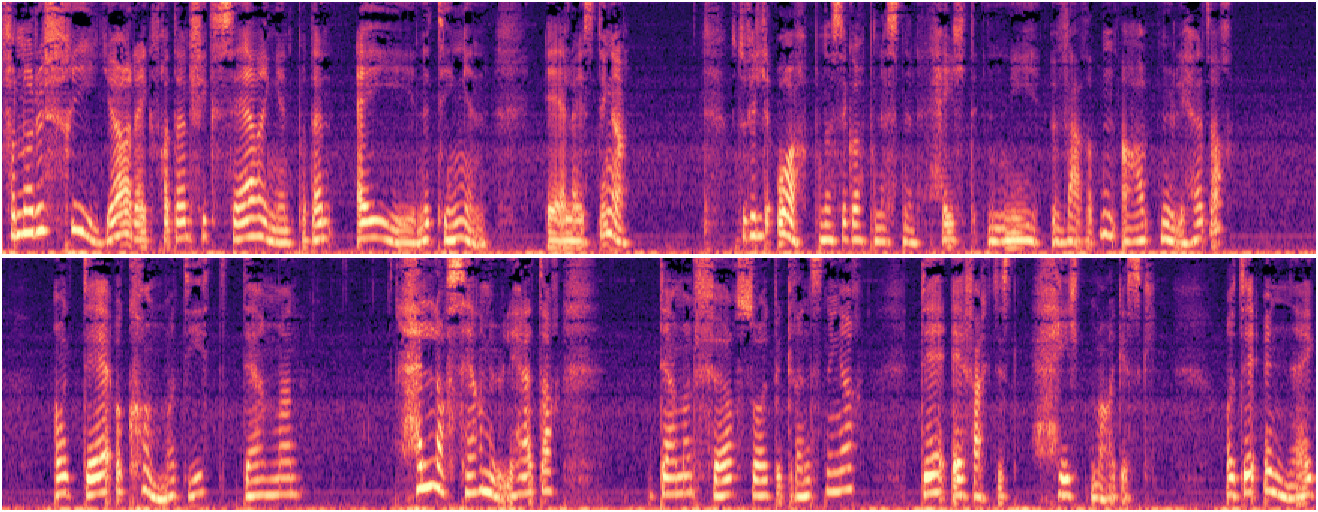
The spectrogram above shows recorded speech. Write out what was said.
For når du frigjør deg fra den fikseringen på den ene tingen er løsninga, så vil det åpne seg opp nesten en helt ny verden av muligheter. Og det å komme dit der man heller ser muligheter, der man før så begrensninger, det er faktisk helt magisk. Og det unner jeg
